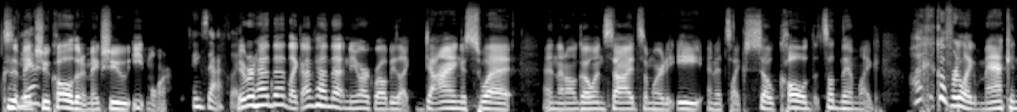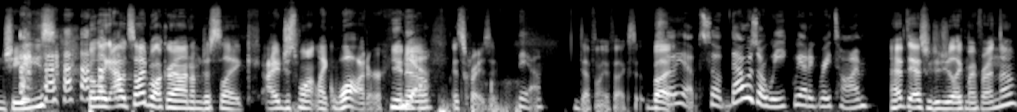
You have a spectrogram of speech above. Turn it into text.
because it makes you cold and it makes you eat more. Exactly. You ever had that? Like, I've had that in New York where I'll be like dying of sweat and then I'll go inside somewhere to eat and it's like so cold that suddenly I'm like, I could go for like mac and cheese. but like outside walk around, I'm just like, I just want like water, you know? Yeah. It's crazy. yeah. Definitely affects it. But so yeah, so that was our week. We had a great time. I have to ask you, did you like my friend though?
